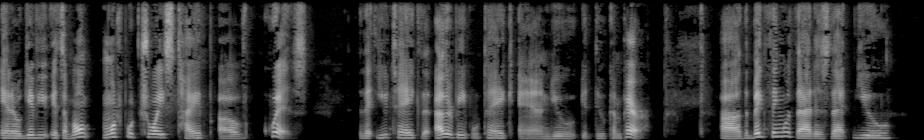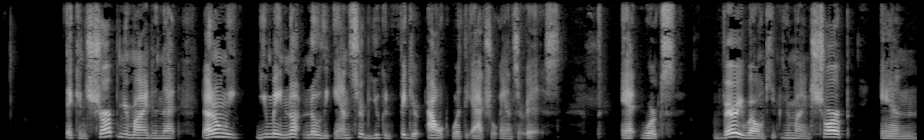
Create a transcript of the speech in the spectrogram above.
And it'll give you it's a multiple choice type of quiz that you take that other people take and you get to compare. Uh, the big thing with that is that you, it can sharpen your mind in that not only you may not know the answer, but you can figure out what the actual answer is. It works very well in keeping your mind sharp and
